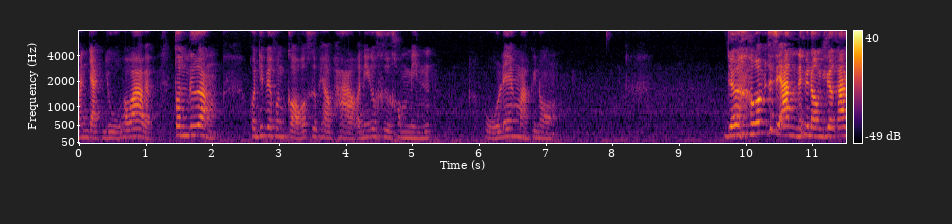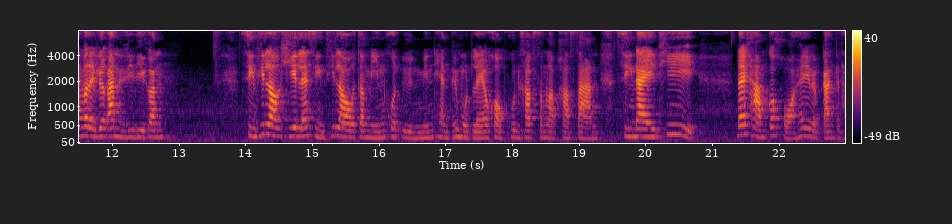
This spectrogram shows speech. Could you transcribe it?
มันอยากอยู่เพราะว่าแบบต้นเรื่อง คนที่เป็นคนก่อก็คือแพรวพราวอันนี้ก็คือคอมเมนต์โหแรงมากพี่น้องเยอะว่ามันจะสิอันเลยพี่น้องเลือกอันว่าใดเลือกอันไหนดีๆก่อนสิ่งที่เราคิดและสิ่งที่เราจะมิ้นท์คนอื่นมิ้นท์แทนไปหมดแล้วขอบคุณครับสำหรับข่าวสาร สิ่งใดที่ ได้ทำก็ขอให้แบบการกระท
